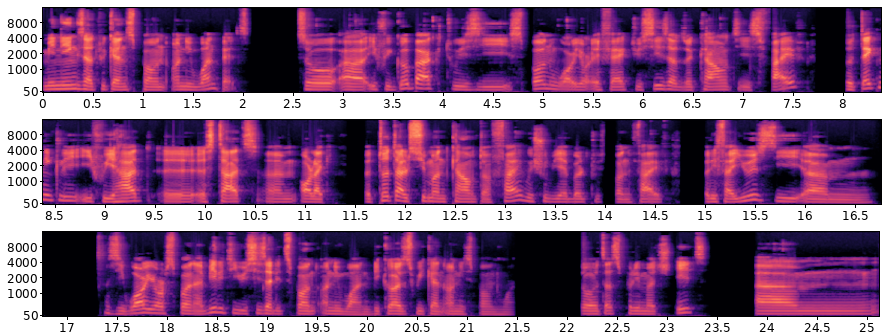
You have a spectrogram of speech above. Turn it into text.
meaning that we can spawn only one pet. So uh, if we go back to the spawn warrior effect, you see that the count is five. So technically, if we had a, a stat um, or like a total summon count of five, we should be able to spawn five. But if I use the um, the warrior spawn ability, you see that it spawned only one because we can only spawn one. So that's pretty much it. Um,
